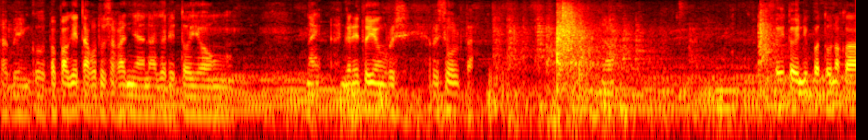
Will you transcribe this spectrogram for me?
sabihin ko papakita ko to sa kanya na ganito yung na, ganito yung res, resulta no? So ito hindi pa to naka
